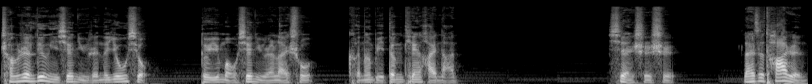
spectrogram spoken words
承认另一些女人的优秀，对于某些女人来说，可能比登天还难。现实是。来自他人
